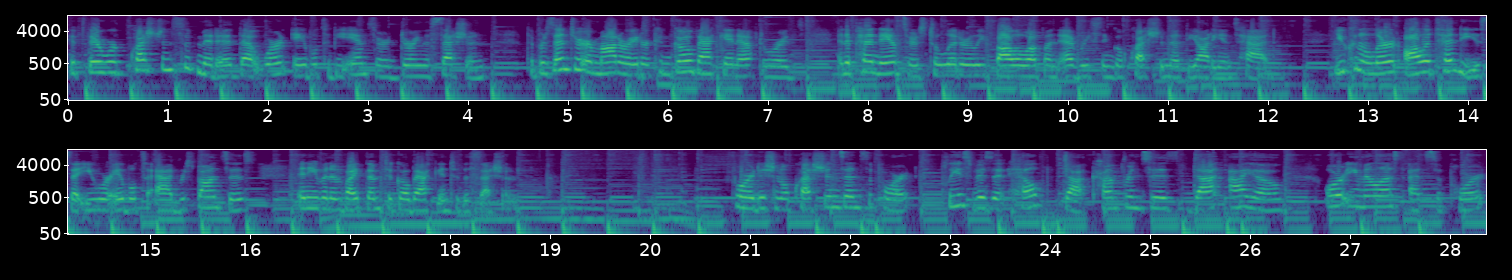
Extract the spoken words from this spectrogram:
If there were questions submitted that weren't able to be answered during the session, the presenter or moderator can go back in afterwards and append answers to literally follow up on every single question that the audience had. You can alert all attendees that you were able to add responses and even invite them to go back into the session. For additional questions and support, please visit help.conferences.io or email us at support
